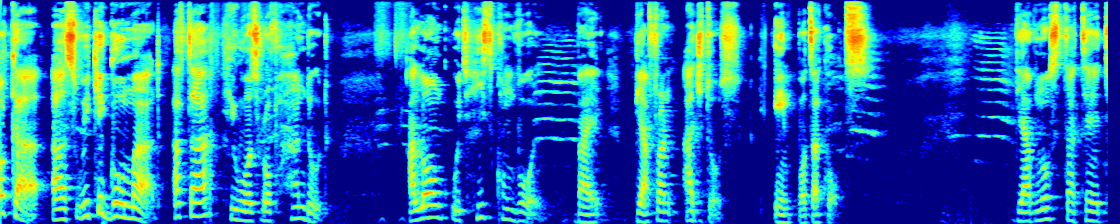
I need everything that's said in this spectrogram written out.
Shocker as Wike go mad after he was rough-handled along with his convoy by Biafran agitators in Port Harcourt. They have not started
